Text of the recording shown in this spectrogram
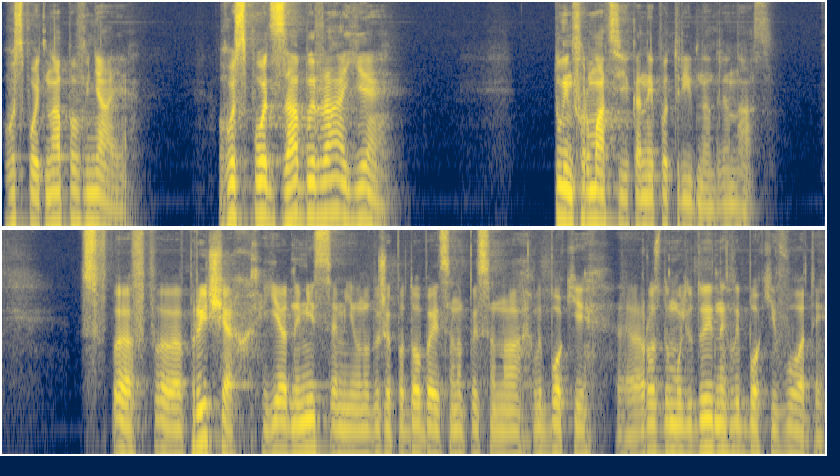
Господь наповняє, Господь забирає ту інформацію, яка не потрібна для нас. В, в, в притчах є одне місце, мені воно дуже подобається, написано глибокі е, роздуму людини, глибокі води.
